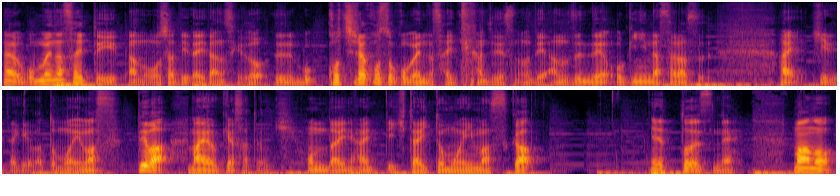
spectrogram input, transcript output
なんかごめんなさいというあのおっしゃっていただいたんですけど、全然こちらこそごめんなさいって感じですので、あの、全然お気になさらず、はい、聞いていただければと思います。では、前置きはさておき、本題に入っていきたいと思いますが、えっとですね、まあ、あの、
